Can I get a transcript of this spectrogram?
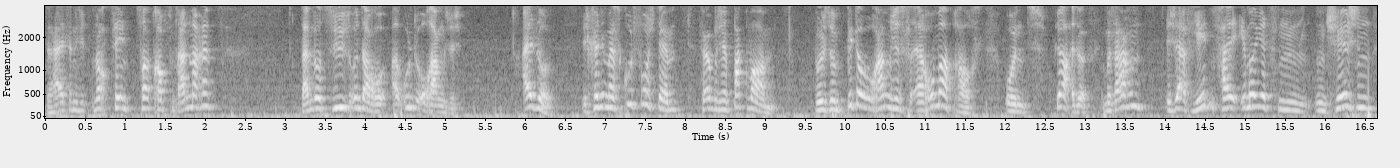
Das heißt, wenn ich jetzt noch 10 Tropfen dran mache, dann wird es süß und, und orangig. Also, ich könnte mir das gut vorstellen für irgendwelche Backwaren, wo du so ein bitter-oranges Aroma brauchst. Und ja, also ich muss sagen, ich werde auf jeden Fall immer jetzt ein, ein Schälchen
